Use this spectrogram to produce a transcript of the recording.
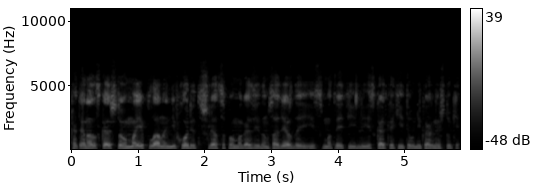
Хотя надо сказать, что в мои планы не входит шляться по магазинам с одеждой и смотреть или искать какие-то уникальные штуки.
